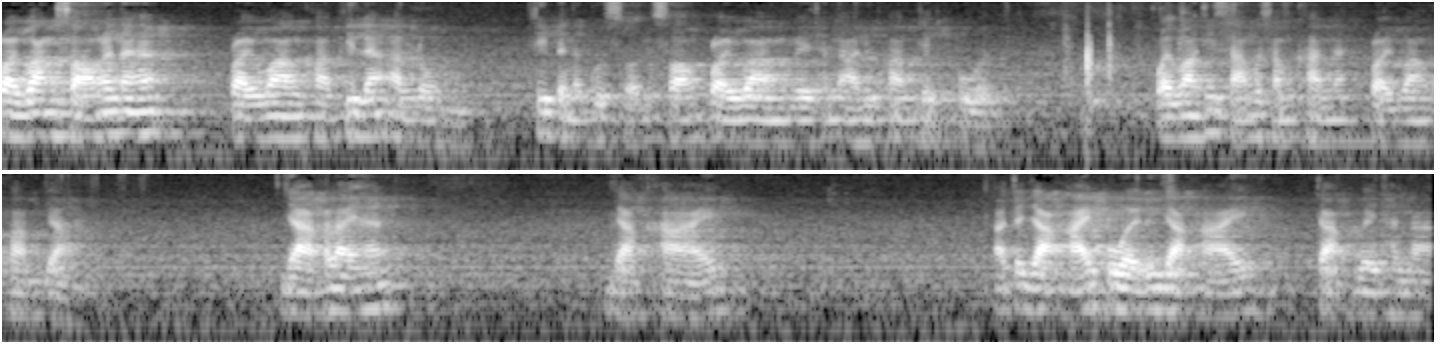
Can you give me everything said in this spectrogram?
ปล่อยวางสองแล้วนะฮะปล่อยวางความคิดและอารมณ์ ที่เป็นอกุศลสองปล่อยวางเวทนาหรือความเจ็บปวด ปล่อยวางที่สามก็สำคัญนะปล่อยวางความอยาก อยากอะไรฮะ อยากหาย อาจจะอยากหายป่วยหรืออยากหายจากเวทนา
